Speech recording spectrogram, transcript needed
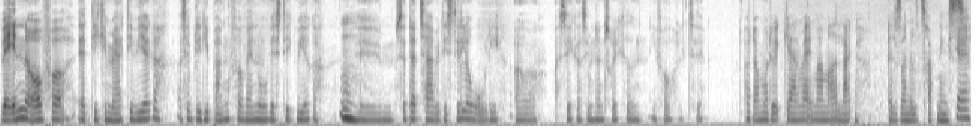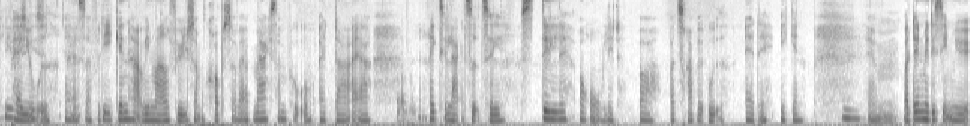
vanende over for, at de kan mærke, at det virker, og så bliver de bange for, hvad nu, hvis det ikke virker. Mm. Øh, så der tager vi det stille og roligt, og, og sikrer simpelthen trygheden i forhold til. Og der må det gerne være en meget, meget lang altså nedtrapningsperiode. Ja. altså, fordi igen har vi en meget følsom krop, så vær opmærksom på, at der er rigtig lang tid til stille og roligt at, at trappe ud af det igen. Mm. Øhm, og den medicin, vi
